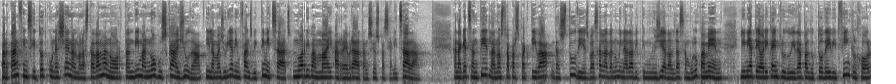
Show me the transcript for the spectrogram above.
Per tant, fins i tot coneixent el malestar del menor, tendim a no buscar ajuda i la majoria d'infants victimitzats no arriben mai a rebre atenció especialitzada. En aquest sentit, la nostra perspectiva d'estudi es basa en la denominada victimologia del desenvolupament, línia teòrica introduïda pel doctor David Finkelhor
